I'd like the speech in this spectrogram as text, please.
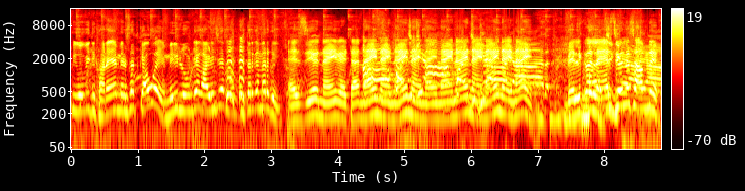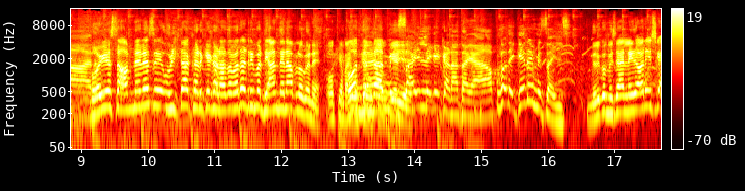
पीओवी दिखाना है मेरे साथ क्या हुआ है? मेरी लोंडिया गाड़ी से उतर के मर गई। एसजीओ नहीं बेटा नहीं नहीं नहीं नहीं नहीं नहीं नहीं नहीं नहीं नहीं नहीं। बिल्कुल एसजीओ ने सामने। वो ये सामने ने से उल्टा करके खड़ा था पता ड्रीमर ध्यान देना आप लोगों ने। ओके भाई, बहुत गंदा आदमी है ये। मिसाइल लेके खड़ा था यार आपको देखे नहीं मिसाइल्स? मेरे को मिसाइल नहीं और इसका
